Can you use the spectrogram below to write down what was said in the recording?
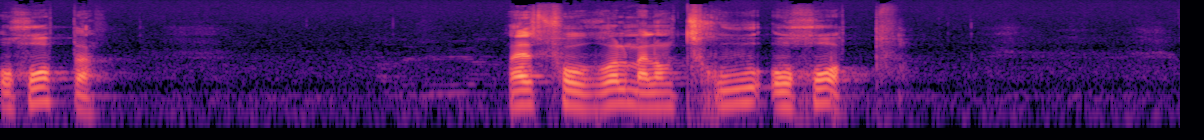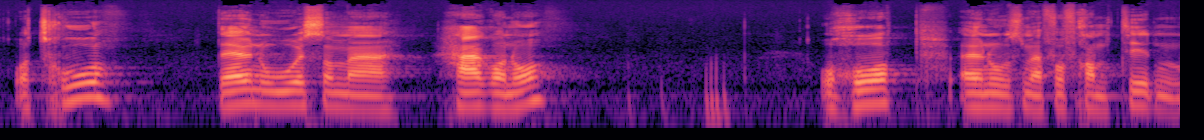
og håpet. Det er et forhold mellom tro og håp. Og tro det er jo noe som er her og nå. Og håp er noe som er for framtiden.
